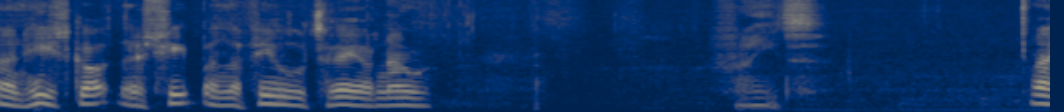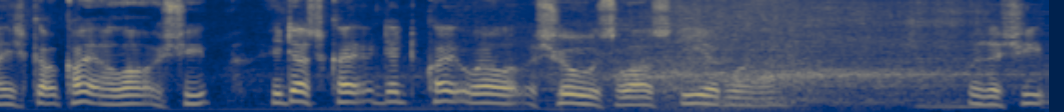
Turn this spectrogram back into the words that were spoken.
And he's got the sheep in the fields there now. Right. Aye, he's got quite a lot of sheep. He does quite, did quite well at the shows last year with them, with the sheep.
